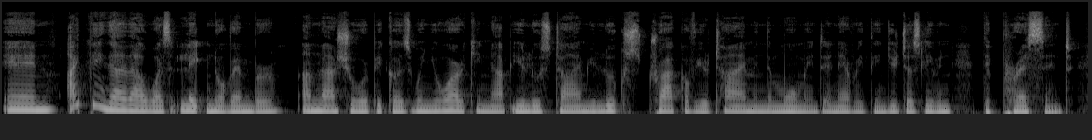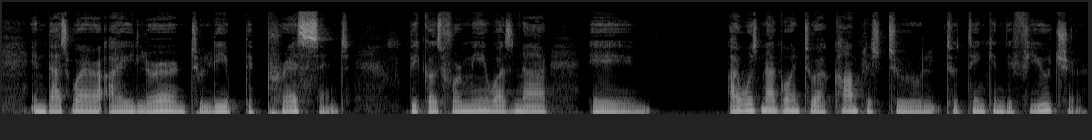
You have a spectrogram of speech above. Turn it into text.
And I think that that was late November. I'm not sure because when you are kidnapped, you lose time, you lose track of your time in the moment and everything. You just live in the present. And that's where I learned to live the present because for me it was not a I was not going to accomplish to to think in the future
